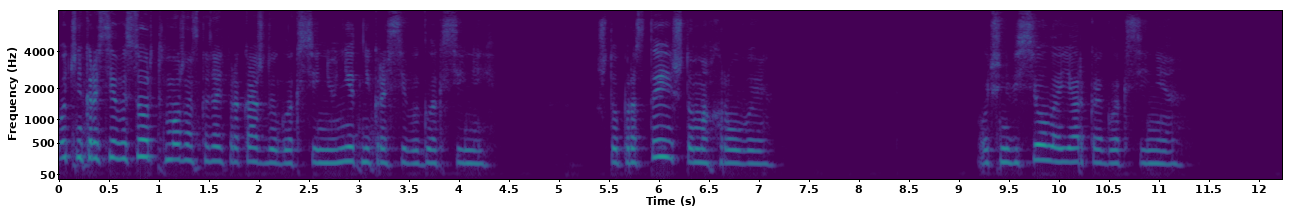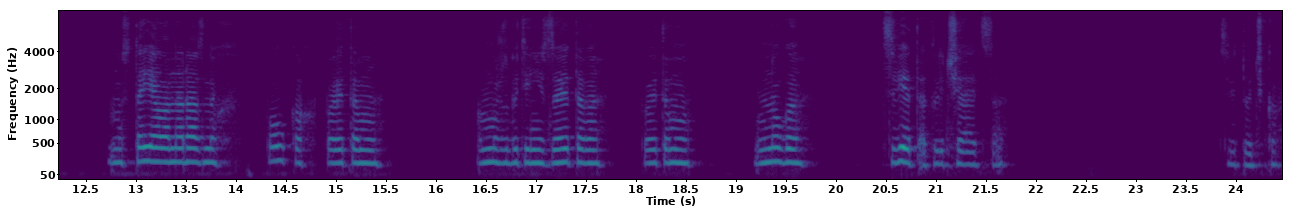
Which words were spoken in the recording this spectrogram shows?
очень красивый сорт, можно сказать, про каждую глоксинию. Нет некрасивых глоксиний. Что простые, что махровые. Очень веселая, яркая глоксиния. Но стояла на разных полках, поэтому... А может быть и не из-за этого. Поэтому немного цвет отличается цветочков.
